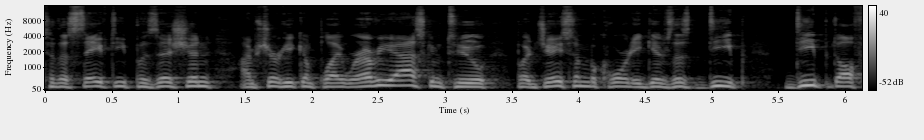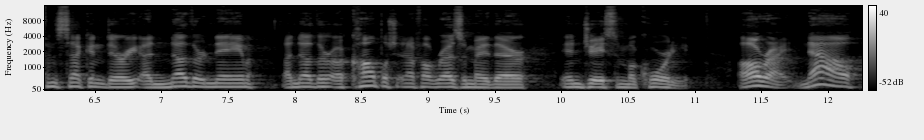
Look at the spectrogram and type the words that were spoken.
to the safety position. I'm sure he can play wherever you ask him to, but Jason McCourty gives this deep deep Dolphin secondary, another name, another accomplished NFL resume there in Jason McCourty. All right, now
